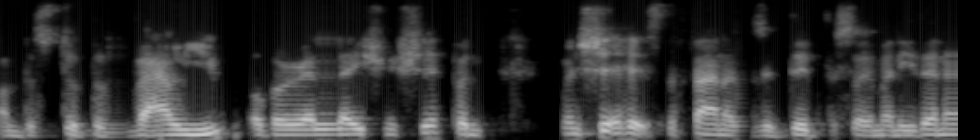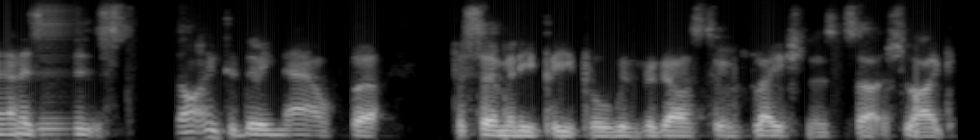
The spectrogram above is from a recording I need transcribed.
understood the value of a relationship. And when shit hits the fan, as it did for so many, then and as it's starting to do now for for so many people with regards to inflation and such, like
